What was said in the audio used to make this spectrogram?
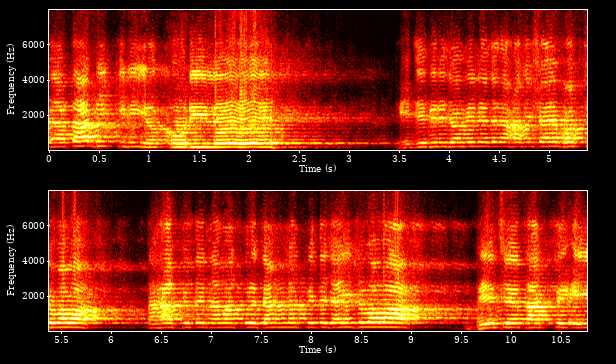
বেটা করিলে। পৃথিবীর জমিনে হাজি সাহেব হচ্ছ বাবা তাহার পেতে নামাজ পড়ে জান্নাত পেতে যাইছো বাবা। বেঁচে থাকতে এই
